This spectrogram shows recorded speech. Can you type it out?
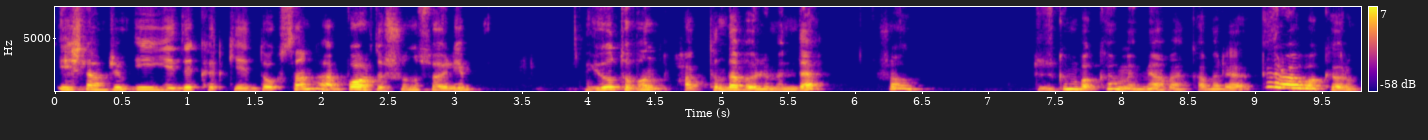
İşlemcim i7 4790. Ha, bu arada şunu söyleyeyim. YouTube'un hakkında bölümünde şu an düzgün bakıyor muyum ya ben kameraya? Galiba bakıyorum.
